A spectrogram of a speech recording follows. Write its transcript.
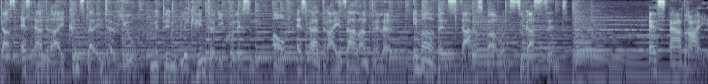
Das SR3 Künstlerinterview mit dem Blick hinter die Kulissen auf SR3 Saarlandwelle. Immer wenn Stars bei uns zu Gast sind. SR3.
